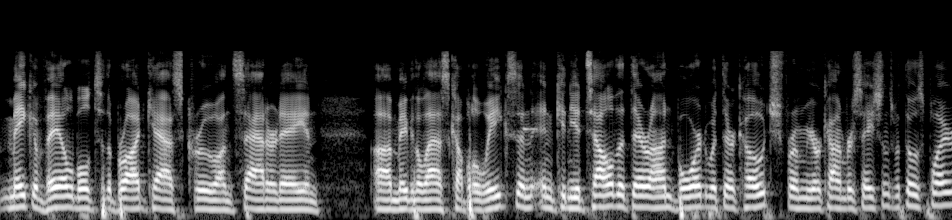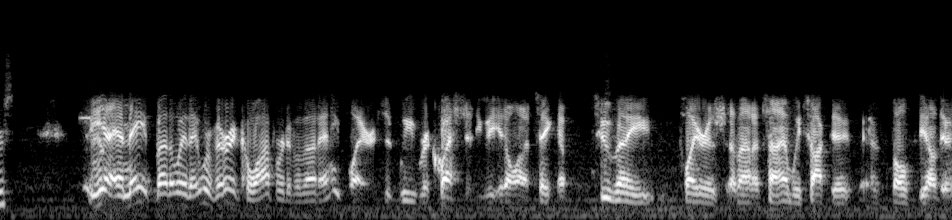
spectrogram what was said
make available to the broadcast crew on Saturday and? Uh, maybe the last couple of weeks. And, and can you tell that they're on board with their coach from your conversations with those players? Yeah, and they, by the way, they were very cooperative about any players that we requested. You don't want to take up too many players amount of time. We talked to both, you know, the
